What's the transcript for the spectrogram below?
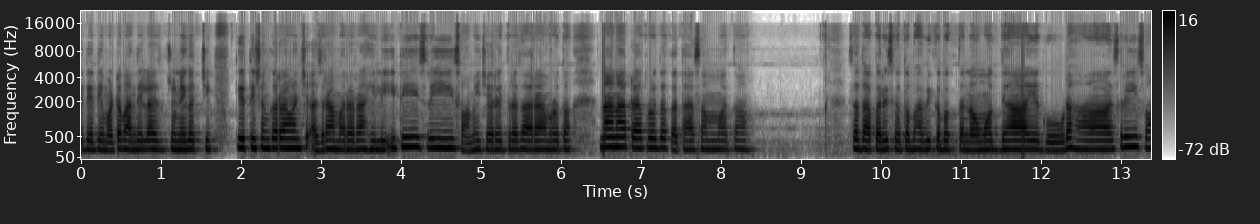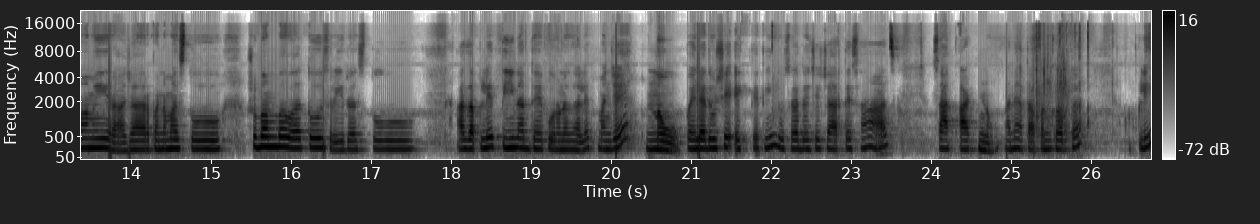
तेथे मठ बांधलेला जुने गच्ची. कीर्तिशंकररावांची अजरामर राहिली. इथे श्री स्वामी चरित्र सारामृत नाना प्राकृत कथा संमत। सदा परिसोत भाविक भक्त नवमोध्याय गोड श्री स्वामी राजार्पणमस्तु। शुभम भवतु श्रीरस्तु। आज आपले तीन अध्याय पूर्ण झालेत म्हणजे नऊ. पहिल्या दिवशी एक ते तीन दुसऱ्या दिवशी चार ते सहा आज सात आठ नऊ. आणि आता आपण करतोय आपली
